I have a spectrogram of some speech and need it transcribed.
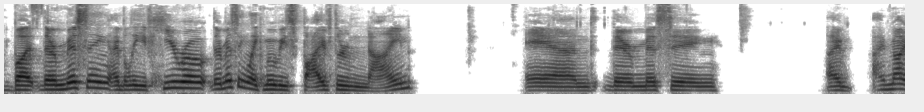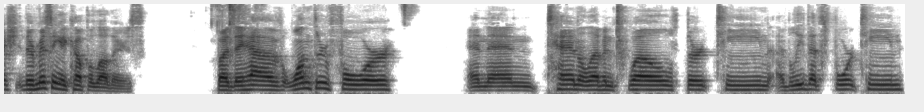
but they're missing, I believe, Hero. They're missing like movies five through nine, and they're missing. I I'm not. Sure, they're missing a couple others, but they have one through four, and then 10, 11, 12, 13. I believe that's 14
